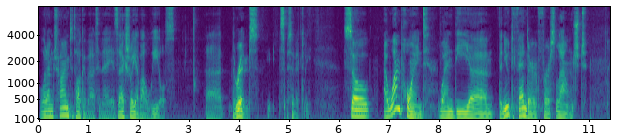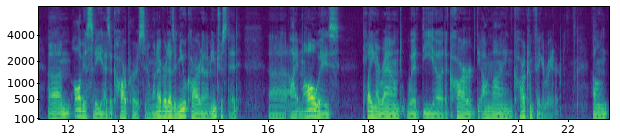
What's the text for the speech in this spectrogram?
What I'm trying to talk about today is actually about wheels, uh, the rims specifically. So, at one point, when the, uh, the new Defender first launched, um, obviously, as a car person, whenever there's a new car that I'm interested, uh, I'm always playing around with the uh, the car, the online car configurator on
